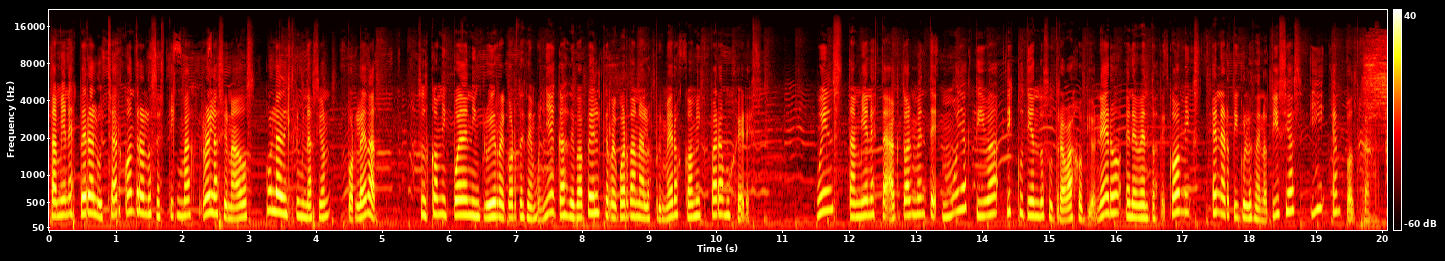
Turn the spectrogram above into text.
También espera luchar contra los estigmas relacionados con la discriminación por la edad. Sus cómics pueden incluir recortes de muñecas de papel que recuerdan a los primeros cómics para mujeres. Wins también está actualmente muy activa discutiendo su trabajo pionero en eventos de cómics, en artículos de noticias y en podcasts.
